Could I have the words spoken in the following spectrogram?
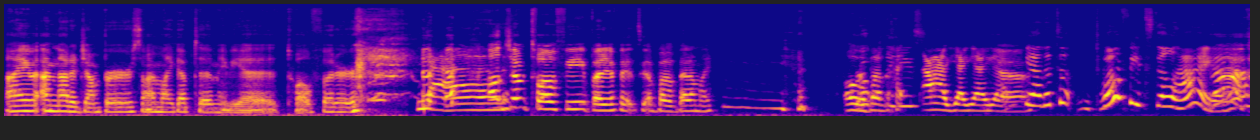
I, I'm not a jumper, so I'm like up to maybe a 12 footer. Yeah. I'll jump 12 feet, but if it's above that, I'm like. oh, rope, above the- please. ah, yeah, yeah, yeah, Yeah. yeah. That's a twelve feet still high. huh?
